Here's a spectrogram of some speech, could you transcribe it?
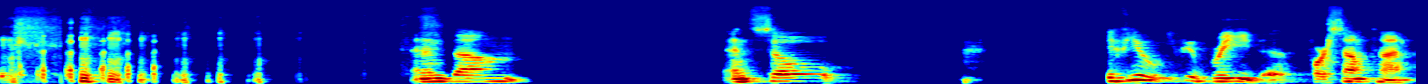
week. and um and so if you if you breed uh, for some time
